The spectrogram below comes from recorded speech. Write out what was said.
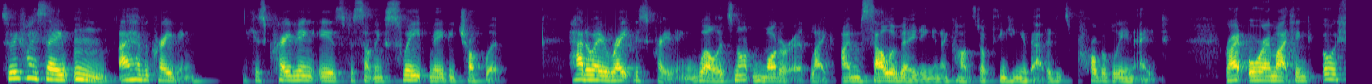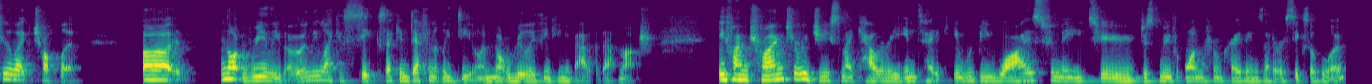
So if I say, "Mm, I have a craving, his craving is for something sweet, maybe chocolate. How do I rate this craving? Well, it's not moderate, like I'm salivating and I can't stop thinking about it. It's probably an eight, right? Or I might think, oh, I feel like chocolate. Uh, not really, though, only like a six. I can definitely deal. I'm not really thinking about it that much. If I'm trying to reduce my calorie intake, it would be wise for me to just move on from cravings that are a six or below.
